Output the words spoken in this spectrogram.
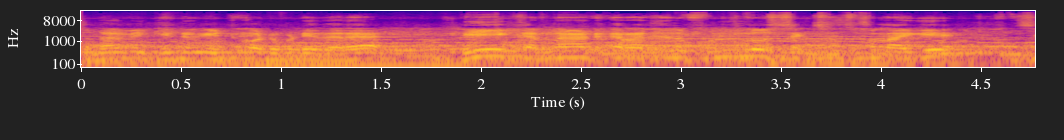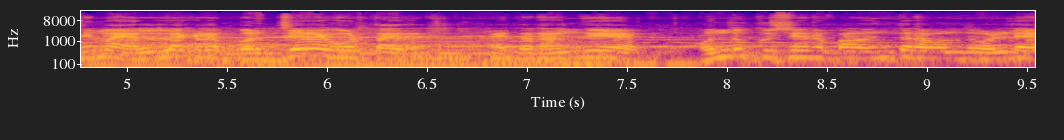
ಸುನಾಮಿ ಕಿಡ್ಗೆ ಇಟ್ಕೊಟ್ಬಿಟ್ಟಿದ್ದಾರೆ. ಈ ಕರ್ನಾಟಕ ರಾಜ್ಯದಲ್ಲಿ ಫುಲ್ಲು ಸಕ್ಸಸ್ಫುಲ್ ಆಗಿ ಸಿನಿಮಾ ಎಲ್ಲ ಕಡೆ ಭರ್ಜರಿಯಾಗಿ ಓಡ್ತಾ ಇದೆ. ಆಯಿತಾ? ನನಗೆ ಒಂದು ಖುಷಿ ಏನಪ್ಪ, ಒಂಥರ ಒಂದು ಒಳ್ಳೆ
